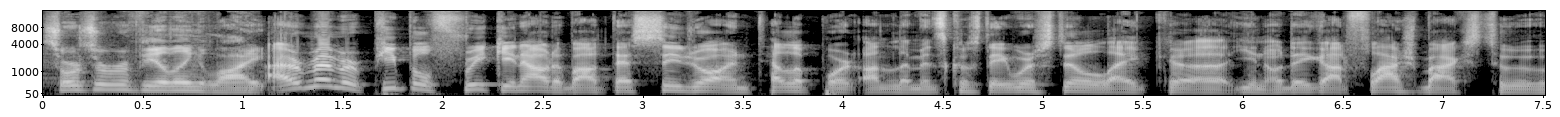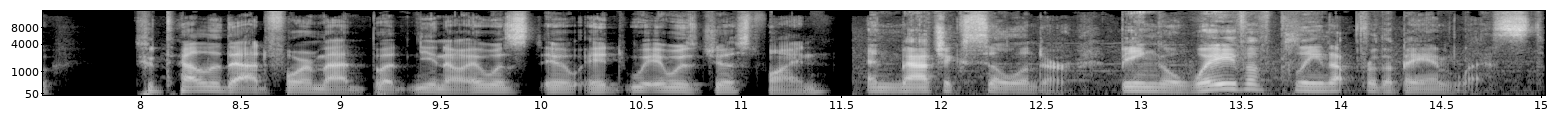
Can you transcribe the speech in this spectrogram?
Swords of Revealing Light, I remember people freaking out about Destiny Draw and Teleport unlimits because they were still like, uh, you know, they got flashbacks to to Teledad format, but you know, it was it, it it was just fine. and Magic Cylinder, being a wave of cleanup for the ban list.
